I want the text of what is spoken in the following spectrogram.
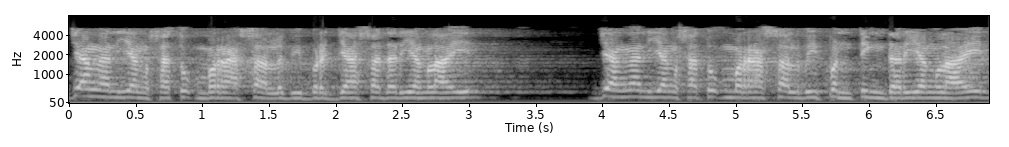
Jangan yang satu merasa lebih berjasa dari yang lain. Jangan yang satu merasa lebih penting dari yang lain.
